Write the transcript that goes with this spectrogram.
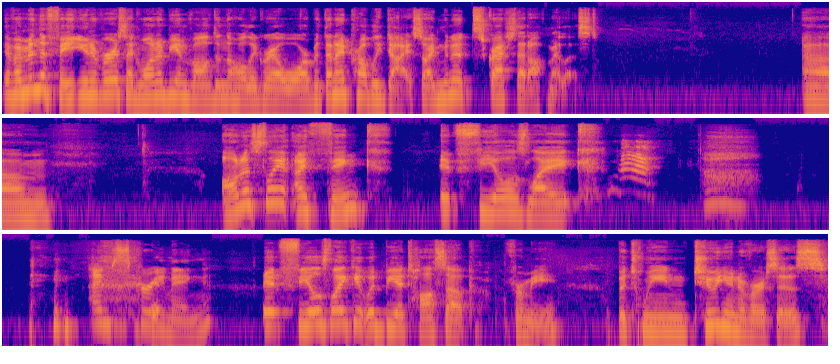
if I'm in the Fate universe, I'd want to be involved in the Holy Grail War, but then I'd probably die. So I'm going to scratch that off my list. Um, honestly, I think it feels like i'm screaming it feels like it would be a toss up for me between two universes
